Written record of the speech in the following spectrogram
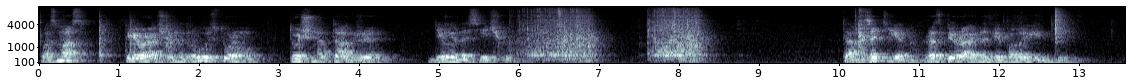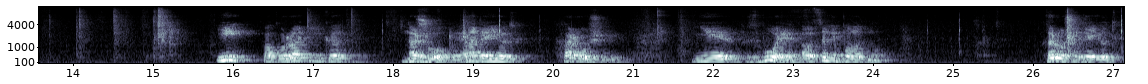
пластмасс. Переворачиваем на другую сторону Точно так же делаю насечку. Так, затем разбираю на две половинки. И аккуратненько ножовкой. Она дает хороший, не в сборе, а вот самим полотном. Хороший дает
